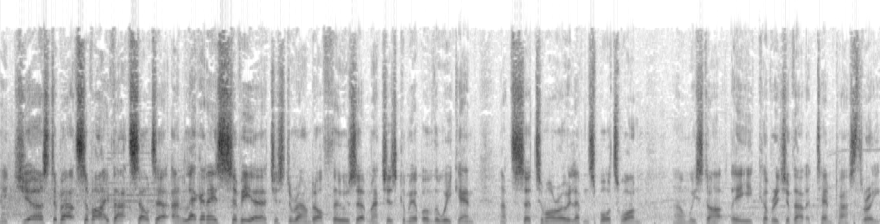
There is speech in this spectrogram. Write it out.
they just about survived that, Celta. And Leganés Sevilla, just to round off those uh, matches coming up over the weekend. That's uh, tomorrow, 11 Sports 1. And we start the coverage of that at 10 past 3.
